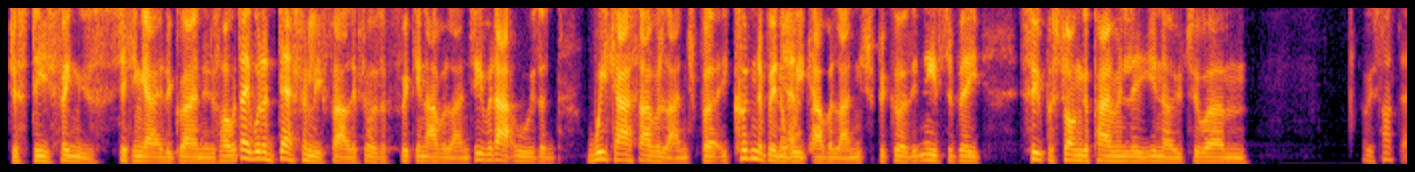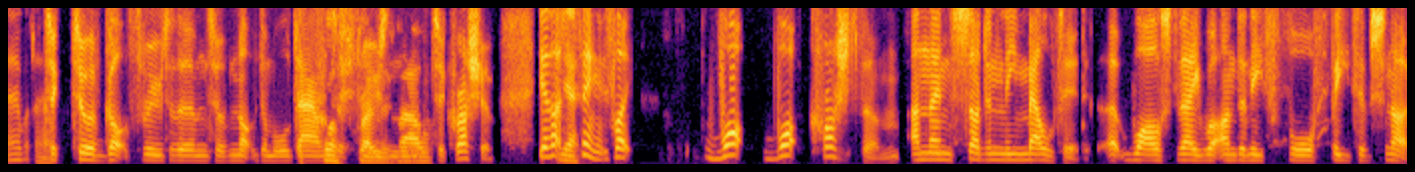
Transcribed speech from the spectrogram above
just these things sticking out of the ground. And it's like, well, they would have definitely fell if there was a freaking avalanche. Either that or it was a weak ass avalanche, but it couldn't have been a Yeah. weak avalanche because it needs to be super strong, apparently, you know, to um. Oh, it's not there. What the hell? to, to have got through to them, to have knocked them all down, to have them as frozen them, well. to crush them. Yeah, that's Yeah. the thing. It's like what what crushed them and then suddenly melted uh, whilst they were underneath four feet of snow.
